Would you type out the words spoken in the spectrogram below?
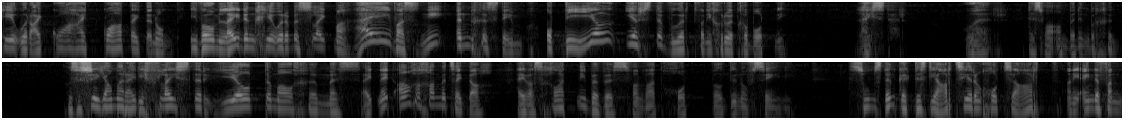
gee oor daai kwaad, kwaadheid in hom. U wou hom leiding gee oor 'n besluit, maar hy was nie ingestem op die heel eerste woord van die groot gebod nie. Luister. Hoor, dis waar aanbidding begin. Ons is so jammer hy het die fluister heeltemal gemis. Hy het net aangegaan met sy dag. Hy was glad nie bewus van wat God wil doen of sê nie. Soms dink ek dis die hartseer in God se hart aan die einde van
